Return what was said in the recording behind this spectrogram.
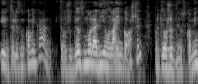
E então eles não comem carne. Então os judeus morariam lá em Goshen, porque os judeus comem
